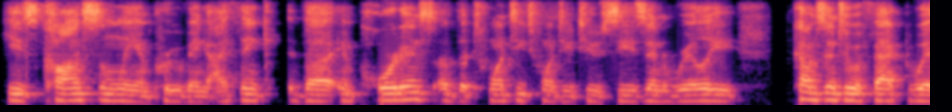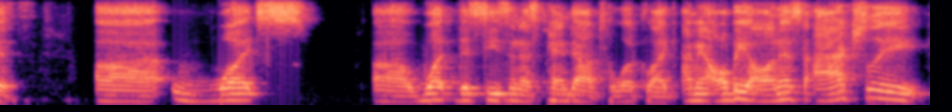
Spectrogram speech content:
he's constantly improving. I think the importance of the 2022 season really comes into effect with uh, what's uh, what this season has panned out to look like. I mean, I'll be honest. I actually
